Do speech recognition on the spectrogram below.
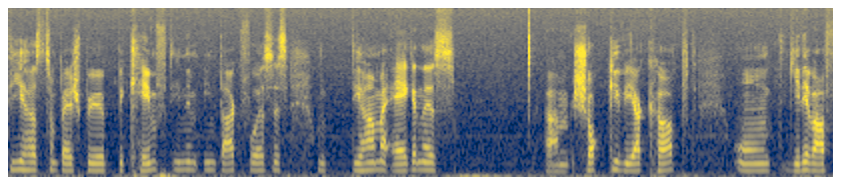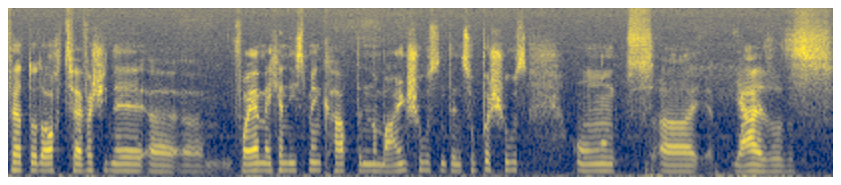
die hast zum Beispiel bekämpft in, in Dark Forces und die haben ein eigenes ähm, Schockgewehr gehabt. Und jede Waffe hat dort auch zwei verschiedene äh, äh, Feuermechanismen gehabt, den normalen Schuss und den Superschuss. Und äh, ja, also das.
